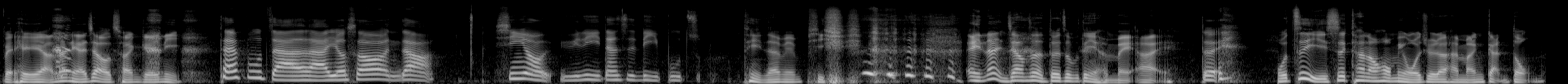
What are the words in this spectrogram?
背啊、那你还叫我传给你？太复杂了啦。有时候你知道，心有余力，但是力不足。听你在那边屁。哎、那你这样真的对这部电影很没爱。对，我自己是看到后面，我觉得还蛮感动的。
